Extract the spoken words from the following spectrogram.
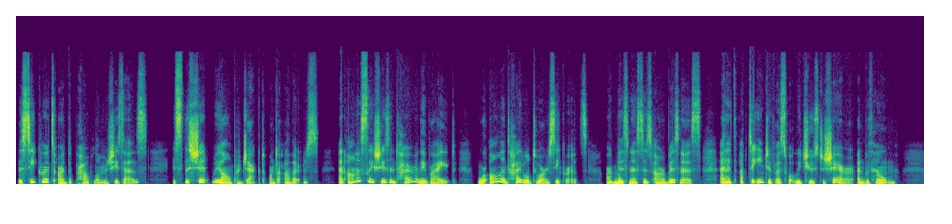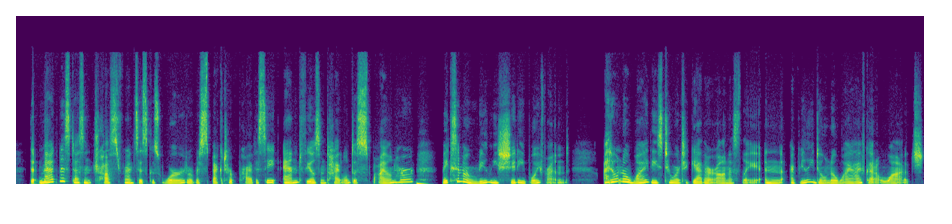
The secrets aren't the problem, she says. It's the shit we all project onto others. And honestly, she's entirely right. We're all entitled to our secrets. Our business is our business, and it's up to each of us what we choose to share, and with whom. That Magnus doesn't trust Franziska's word or respect her privacy and feels entitled to spy on her makes him a really shitty boyfriend. I don't know why these two are together, honestly, and I really don't know why I've got to watch.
